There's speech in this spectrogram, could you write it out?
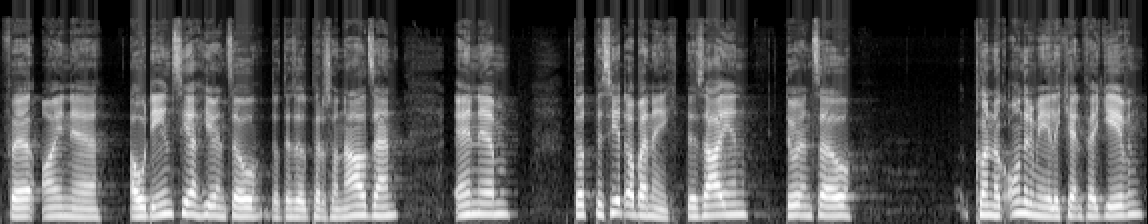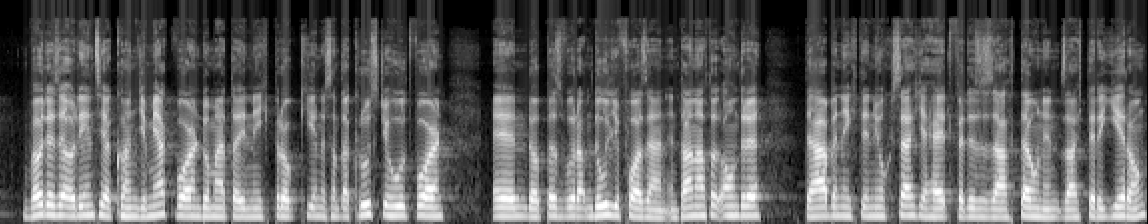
für eine Audiencia hier und so, das soll Personal sein. Und ähm, das passiert aber nicht. Die sagen, durch und so können auch andere Möglichkeiten vergeben, wo diese Audiencia können gemerkt worden, damit er nicht Brock hier in Santa Cruz geholt worden und dort bis wurde am Dulje vor sein. Und danach das andere, die haben nicht genug Sicherheit für diese Sache tun, sagt die Regierung.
